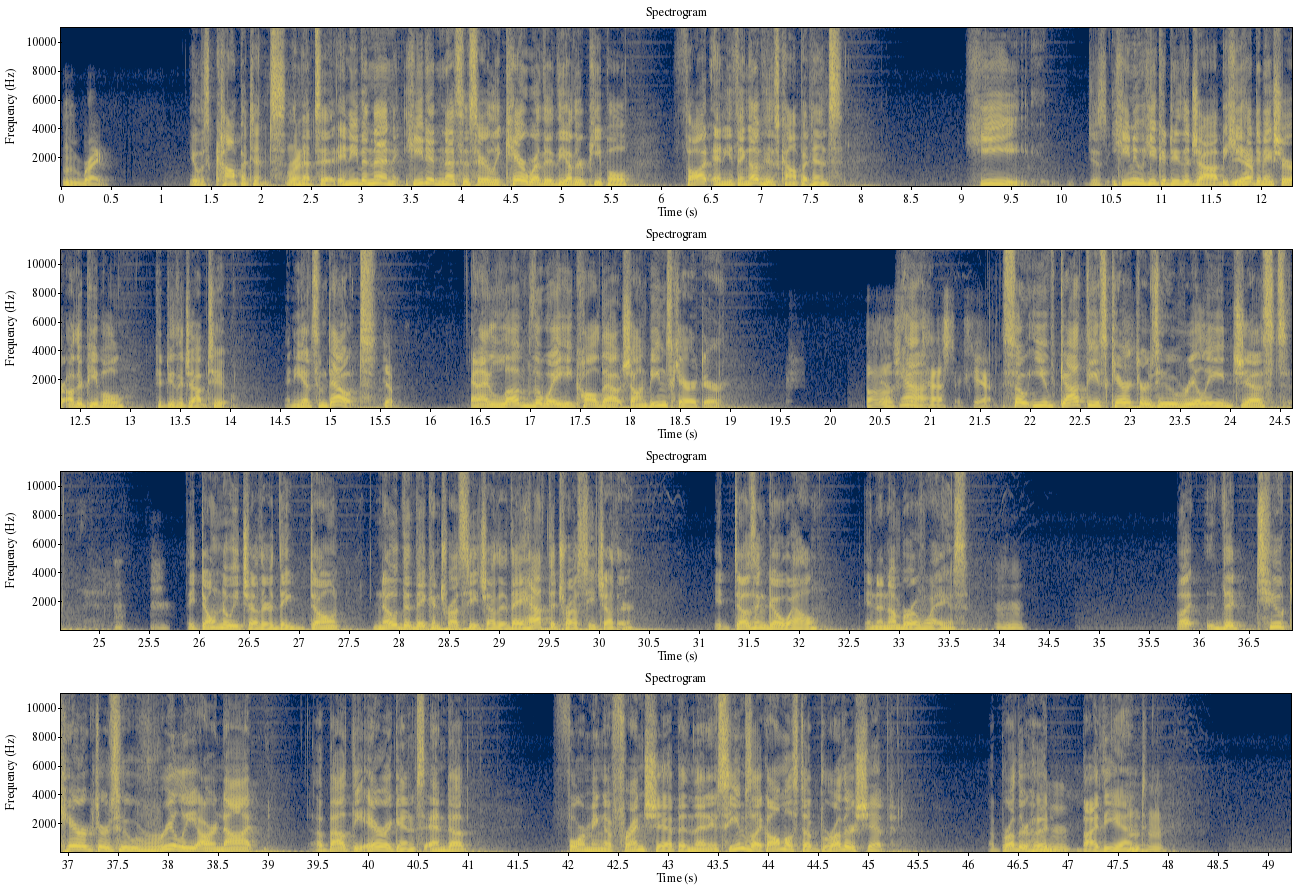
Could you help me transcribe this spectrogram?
Mm, right. It was competence, Right. and that's it. And even then, he didn't necessarily care whether the other people thought anything of his competence. He just he knew he could do the job. He Yeah. had to make sure other people could do the job too. And he had some doubts. Yep. And I loved the way he called out Sean Bean's character. Oh, that was Yeah. fantastic. Yeah. So you've got these characters who really just they don't know each other. They don't know that they can trust each other. They have to trust each other. It doesn't go well in a number of ways. Mm-hmm. But the two characters who really are not about the arrogance end up forming a friendship and then it seems like almost a brothership, a brotherhood mm-hmm. by the end. Mm-hmm.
